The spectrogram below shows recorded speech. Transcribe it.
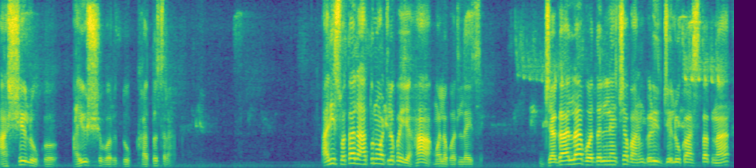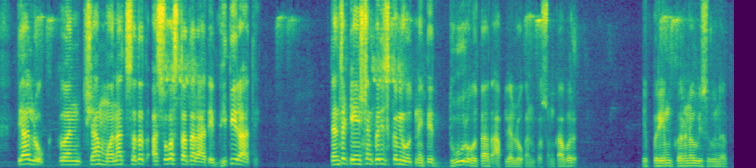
असे लोक आयुष्यभर दुःखातच राहतात. आधी स्वतःला आतून वाटलं पाहिजे हा मला बदलायचंय. जगाला बदलण्याच्या भानगडीत जे लोक असतात ना त्या लोकांच्या मनात सतत अस्वस्थता राहते भीती राहते. त्यांचं टेन्शन कधीच कमी होत नाही ते दूर होतात आपल्या लोकांपासून. का बरं? ते प्रेम करणं विसरून जातात.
